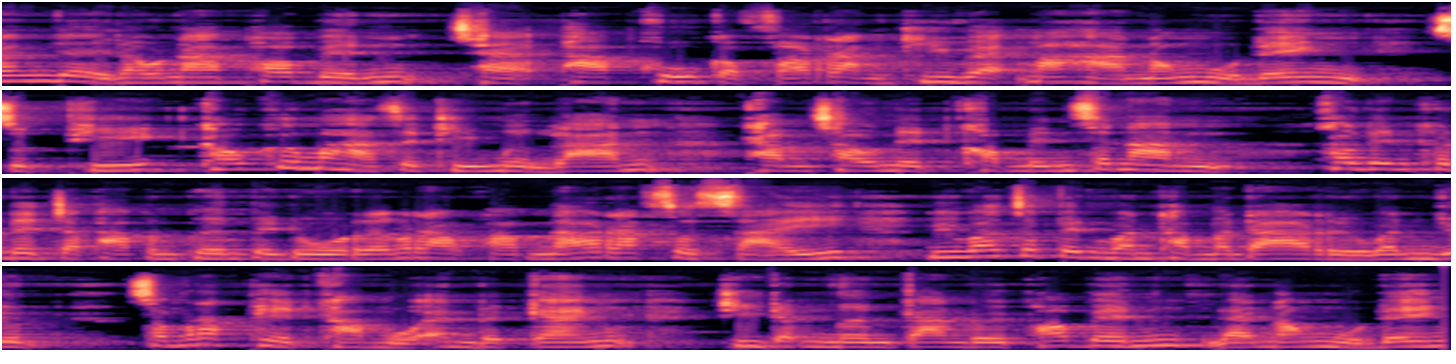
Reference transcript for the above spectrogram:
ดังใหญ่แล้วนะพ่อเบนซ์แชะภาพคู่กับฝรั่งที่แวะมาหาน้องหมูเด้ง สุดพีคเขาคือมหาเศรษฐีหมื่นล้านทำชาวเน็ตคอมเมนต์สนั่น ข้าเด่นเขาเด่นจะพาเพื่อนๆไปดูเรื่องราวความน่ารักสดใส ไม่ว่าจะเป็นวันธรรมดาหรือวันหยุดสำหรับเพจขาหมูแอนเดอะแก๊งที่ดำเนินการโดยพ่อเบนซ์และน้องหมูเด้ง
